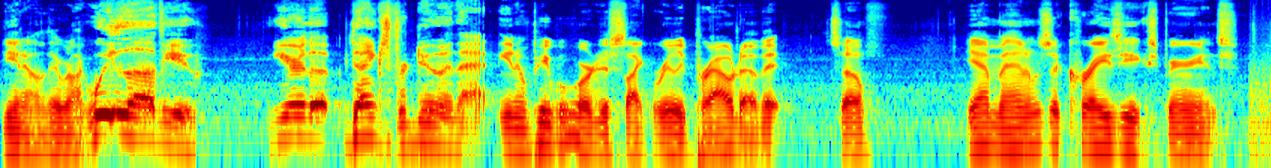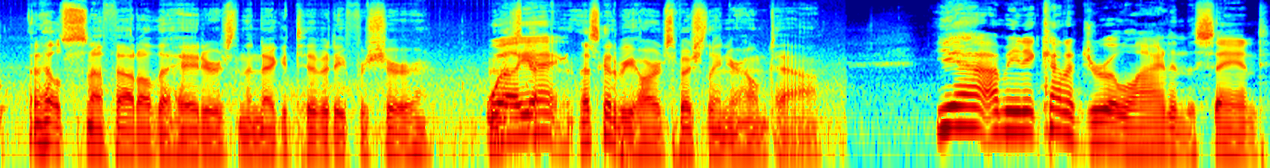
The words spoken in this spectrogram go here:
you know, they were like, "We love you. You're the thanks for doing that." You know, people were just like really proud of it. So, yeah, man, it was a crazy experience. That helps snuff out all the haters and the negativity for sure. Well, that's yeah. got, that's got to be hard, especially in your hometown. Yeah, I mean, it kind of drew a line in the sand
